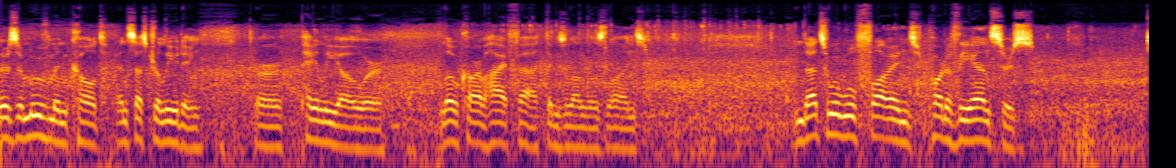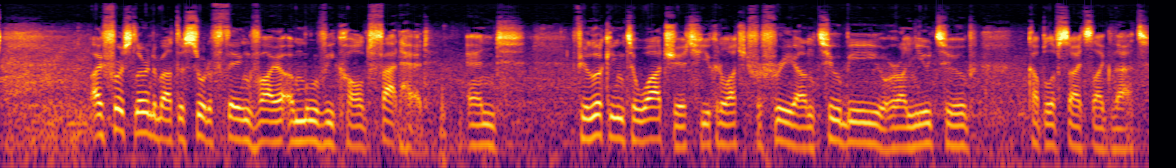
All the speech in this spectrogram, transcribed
There's a movement called ancestral eating or paleo or low carb high fat things along those lines. And that's where we'll find part of the answers. I first learned about this sort of thing via a movie called fathead and if you're looking to watch it you can watch it for free on tubi or on youtube a couple of sites like that.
